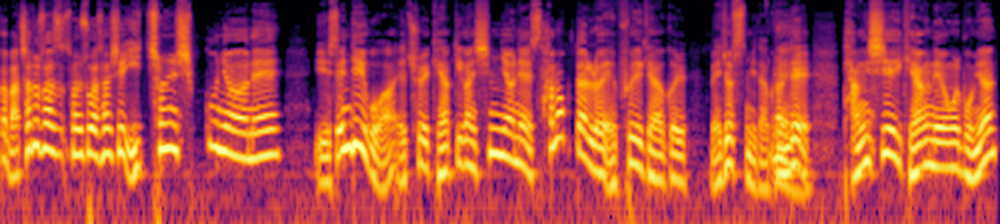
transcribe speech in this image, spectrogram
그러니까 마차도 사- 선수가 사실 2019년에 이 샌디에고와 애초에 계약 기간 10년에 3억 달러의 FA 계약을 맺었습니다. 그런데 네. 당시의 계약 내용을 보면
